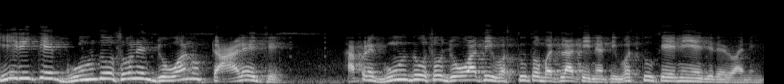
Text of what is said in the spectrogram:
એ રીતે ગુણદોષોને જોવાનું ટાળે છે. આપણે ગુણદોષો જોવાથી વસ્તુ તો બદલાતી નથી, વસ્તુ તેની જ રહેવાની.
